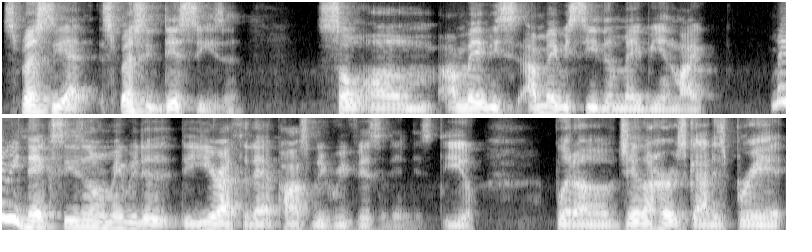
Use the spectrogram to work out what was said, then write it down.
especially at especially this season. So um, I maybe I maybe see them maybe in like maybe next season or maybe the, the year after that, possibly revisiting this deal. But uh, Jalen Hurts got his bread.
